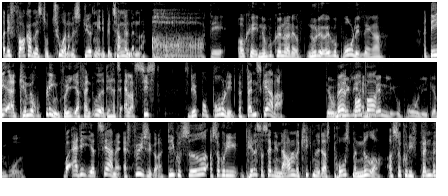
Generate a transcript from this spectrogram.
Og det fucker med strukturen og med styrken af de betonelementer. Åh, oh, det Okay, nu begynder det jo, Nu er det jo ikke ubrugeligt længere. Og det er et kæmpe problem, fordi jeg fandt ud af det her til allersidst. Så det er jo ikke ubrugeligt. Hvad fanden sker der? Det er jo Hvad- virkelig hvorfor? anvendelig ubrugelige gennembrud. Hvor er det irriterende, at fysikere, de kunne sidde, og så kunne de pille sig selv i navlen og kigge ned i deres pose med nødder, og så kunne de fandme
